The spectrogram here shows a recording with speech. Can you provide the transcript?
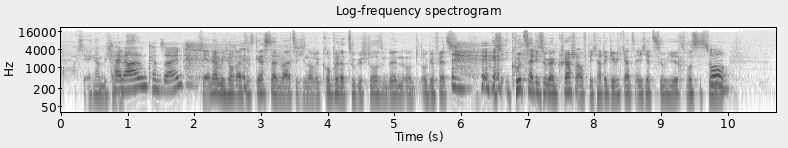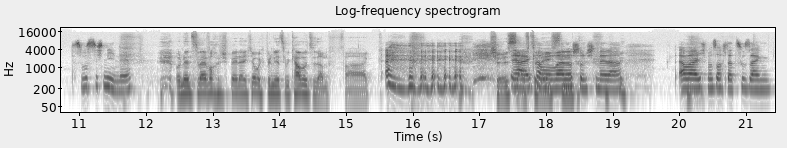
Oh, ich erinnere mich Keine als, Ahnung, kann sein. Ich erinnere mich noch, als es gestern war, als ich in eure Gruppe dazu gestoßen bin und ungefähr ich kurzzeitig sogar einen Crush auf dich hatte, gebe ich ganz ehrlich jetzt zu hier. Jetzt wusstest du oh. nie. Das wusste ich nie, ne? Und dann zwei Wochen später, yo, ich bin jetzt mit Camo zusammen. Fuck. Tschüss. Ja, Camo war doch schon schneller. Aber ich muss auch dazu sagen,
